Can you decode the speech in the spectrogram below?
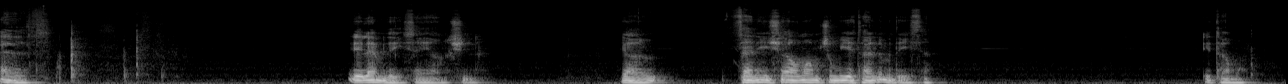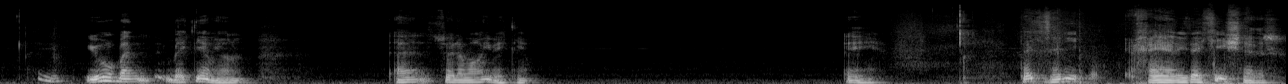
Evet. Öyle mi değilsen yani şimdi? Yani seni işe almam için bu yeterli mi değilsen? E tamam. Yok ben bekleyeyim yani. E, söylemeyi bekleyeyim. İyi. Peki seni hayalideki iş nedir?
